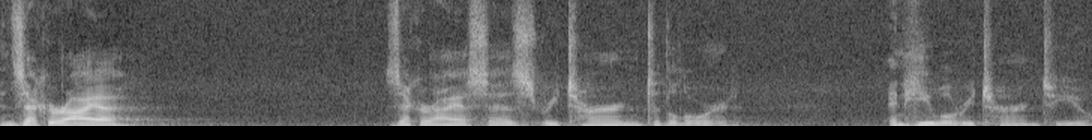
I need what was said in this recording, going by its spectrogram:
And Zechariah, Zechariah says, Return to the Lord, and he will return to you.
